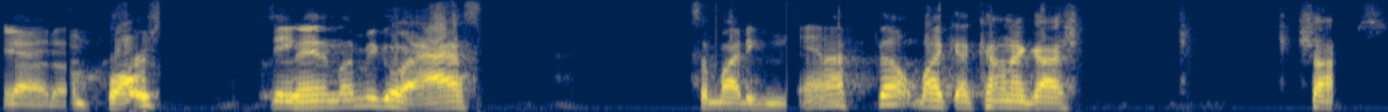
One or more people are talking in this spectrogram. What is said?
Yeah, I'm first man, let me go ask somebody and I felt like I kind of got shocked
